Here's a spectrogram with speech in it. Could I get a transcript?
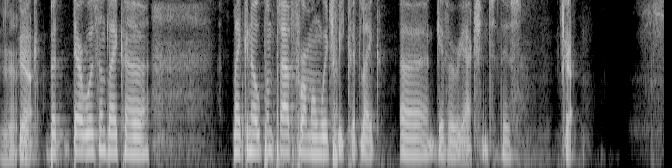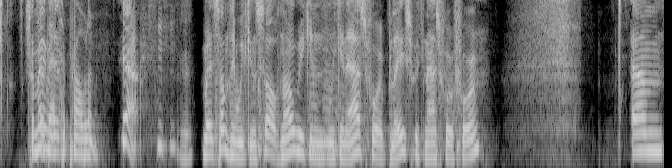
Yeah. Yeah. But there wasn't like a like an open platform on which we could like uh, give a reaction to this. So, So maybe that's that- a problem. yeah, but it's something we can solve. No, we can we can ask for a place. We can ask for a forum. Um,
